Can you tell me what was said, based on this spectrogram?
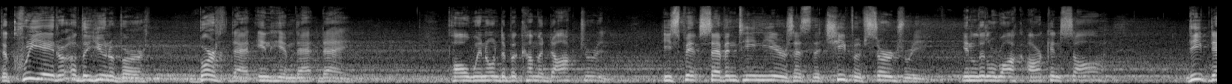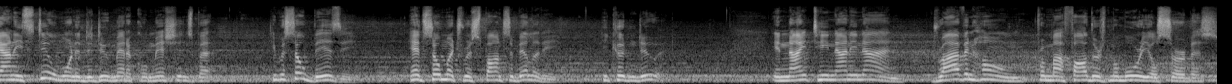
The creator of the universe birthed that in him that day. Paul went on to become a doctor and he spent 17 years as the chief of surgery in Little Rock, Arkansas. Deep down, he still wanted to do medical missions, but he was so busy. He had so much responsibility, he couldn't do it. In 1999, driving home from my father's memorial service,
